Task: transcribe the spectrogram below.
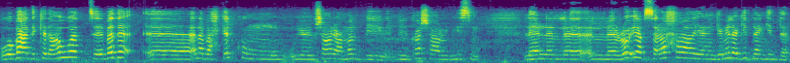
وبعد كده هوت بدأ آه، أنا بحكي لكم وشعري عمال بي- بيقشعر جسمي. لأن ال- ال- الرؤية بصراحة يعني جميلة جدا جدا.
